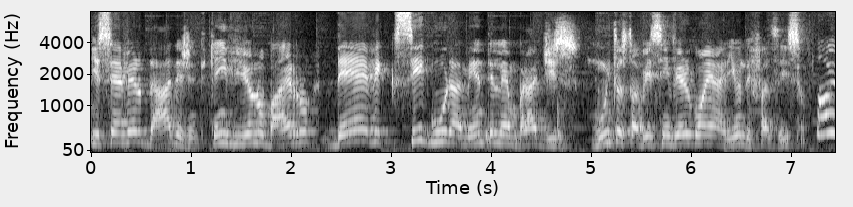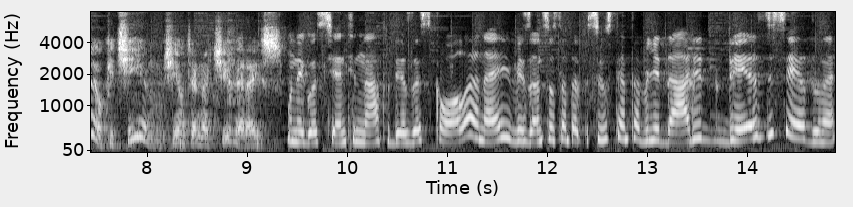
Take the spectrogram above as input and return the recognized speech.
Isso é verdade, gente. Quem viveu no bairro deve seguramente lembrar disso. Muitos talvez se envergonhariam de fazer isso. Não, é o que tinha, não tinha alternativa, era isso. Um negociante nato desde a escola, né? E visando sustenta- sustentabilidade desde cedo, né?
